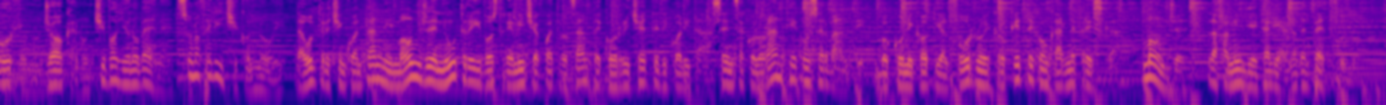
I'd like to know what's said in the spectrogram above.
corrono, giocano, ci vogliono bene, sono felici con noi. Da oltre 50 anni Monge nutre i vostri amici a quattro zampe con ricette di qualità, senza coloranti e conservanti, bocconi cotti al forno e crocchette con carne fresca. Monge, la famiglia italiana del pet food.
